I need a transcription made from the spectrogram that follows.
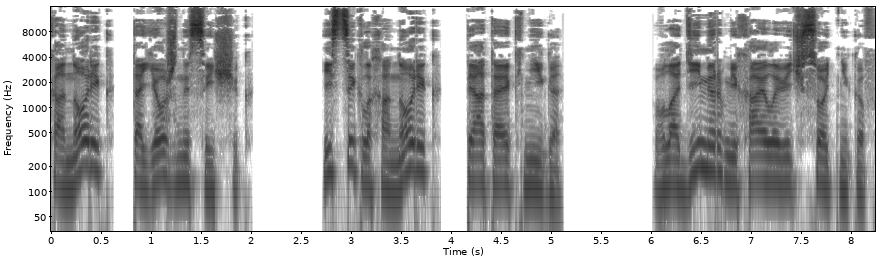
Ханорик – таежный сыщик. Из цикла «Ханорик» пятая книга. Владимир Михайлович Сотников.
